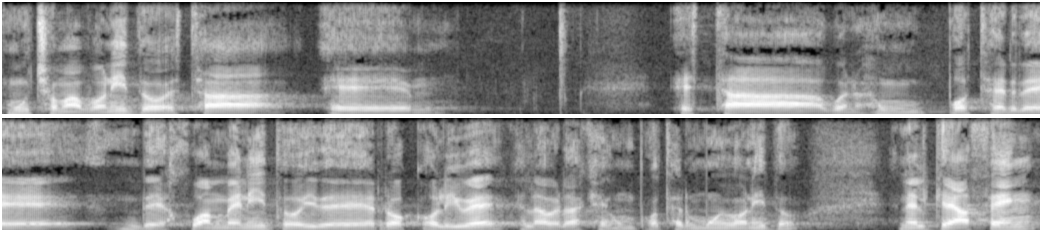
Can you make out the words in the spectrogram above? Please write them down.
mucho más bonito. Esta, esta, bueno, es un póster de, Juan Benito y de Roc Olivet, que la verdad es que es un póster muy bonito, en el que hacen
